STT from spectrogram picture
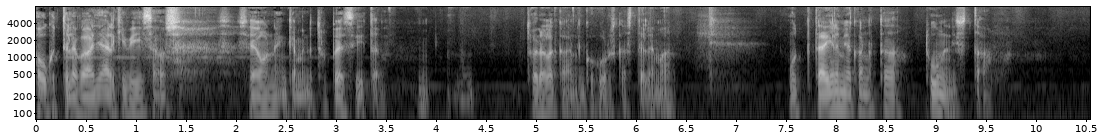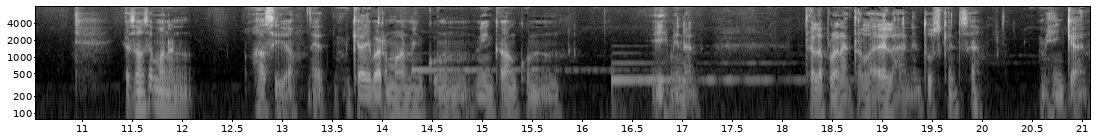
houkuttelevaa jälkiviisaus se on, enkä mä nyt rupea siitä todellakaan niin hurskastelemaan. Mutta tämä ilmiö kannattaa tunnistaa. Ja se on semmoinen asia, että mikä ei varmaan niin, kuin, niin kauan kuin ihminen tällä planeetalla elää, niin tuskin se mihinkään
